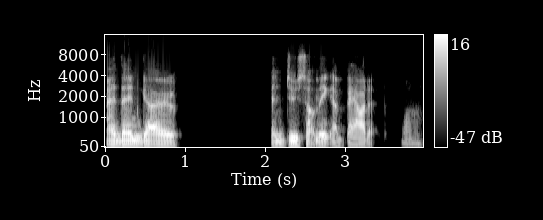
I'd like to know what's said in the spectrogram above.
and then go and do something about it. Wow.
